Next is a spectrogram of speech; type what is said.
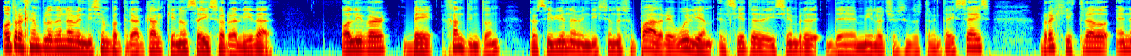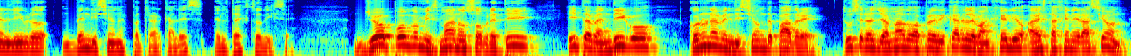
Otro ejemplo de una bendición patriarcal que no se hizo realidad. Oliver B. Huntington recibió una bendición de su padre, William, el 7 de diciembre de 1836, registrado en el libro Bendiciones Patriarcales. El texto dice, Yo pongo mis manos sobre ti y te bendigo con una bendición de padre. Tú serás llamado a predicar el Evangelio a esta generación.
